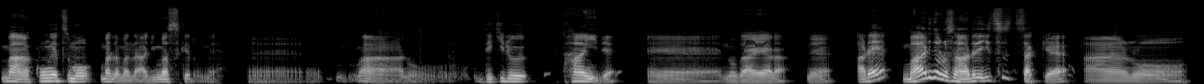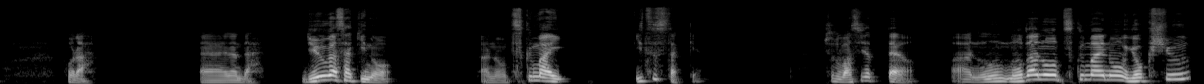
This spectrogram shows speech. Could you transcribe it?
まあ、今月もまだまだありますけどね。えーまあ、あの、できる範囲で、えー野田やら、ね。あれ？マリノルさん、あれいつってたっけ？あの、ほら、えーなんだ。龍ヶ崎の、あの、つくまい。いつったっけ？ちょっと忘れちゃったよ。あの、野田のつくまいの翌週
